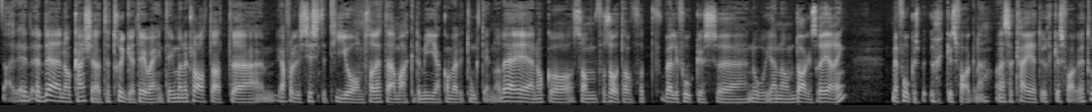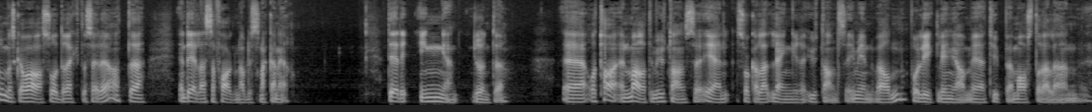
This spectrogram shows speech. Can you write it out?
Det er nok kanskje til Trygghet er jo én ting, men det er klart at uh, i hvert fall de siste ti årene så har dette med akademia kommet veldig tungt inn. og Det er noe som for så vidt har fått veldig fokus uh, nå gjennom dagens regjering, med fokus på yrkesfagene. Og altså, Hva er et yrkesfag? Jeg tror vi skal være så direkte og si det, at uh, en del av disse fagene har blitt snakka ned. Det er det ingen grunn til. Å ta en maritim utdannelse er en såkalt lengre utdannelse i min verden, på lik linje med type master eller en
